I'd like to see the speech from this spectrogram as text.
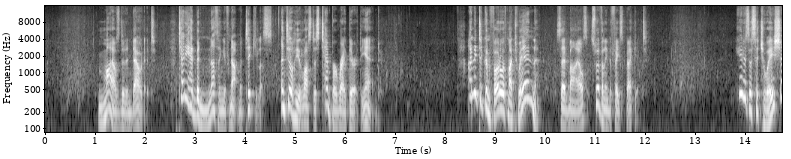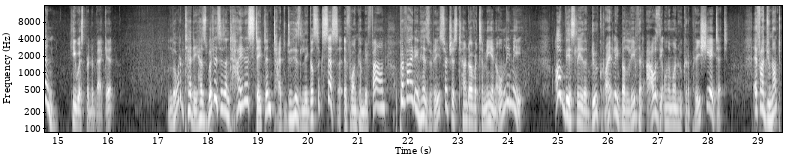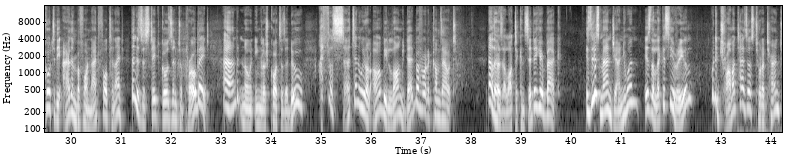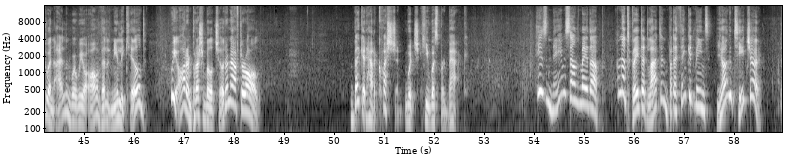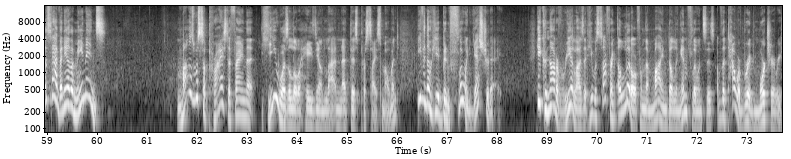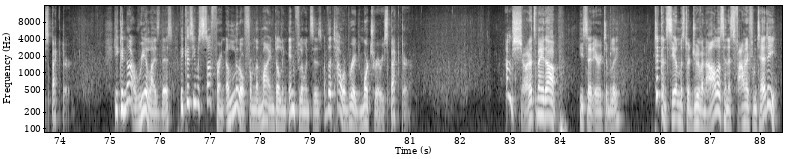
Miles didn't doubt it. Teddy had been nothing if not meticulous, until he lost his temper right there at the end. I need to confer with my twin, said Miles, swiveling to face Beckett. Here is a situation, he whispered to Beckett. Lord Teddy has willed his entire estate entitled to his legal successor, if one can be found, providing his research is turned over to me and only me. Obviously, the Duke rightly believed that I was the only one who could appreciate it. If I do not go to the island before nightfall tonight, then his estate goes into probate, and, knowing English courts as I do, I feel certain we will all be long dead before it comes out. Now there's a lot to consider here, Beck. Is this man genuine? Is the legacy real? Would it traumatize us to return to an island where we are all very nearly killed? We are impressionable children, after all. Beckett had a question, which he whispered back. His name sounds made up. I'm not great at Latin, but I think it means young teacher. Does it have any other meanings? Miles was surprised to find that he was a little hazy on Latin at this precise moment, even though he had been fluent yesterday. He could not have realized that he was suffering a little from the mind dulling influences of the Tower Bridge mortuary specter. He could not realize this because he was suffering a little from the mind dulling influences of the Tower Bridge mortuary specter. I'm sure it's made up, he said irritably, to conceal Mr. Juvenalis and his family from Teddy.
